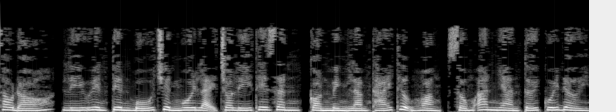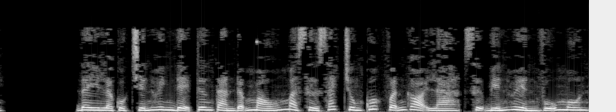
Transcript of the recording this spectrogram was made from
sau đó, Lý Uyên tuyên bố truyền ngôi lại cho Lý Thế Dân, còn mình làm thái thượng hoàng, sống an nhàn tới cuối đời. Đây là cuộc chiến huynh đệ tương tàn đẫm máu mà sử sách Trung Quốc vẫn gọi là sự biến huyền vũ môn.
